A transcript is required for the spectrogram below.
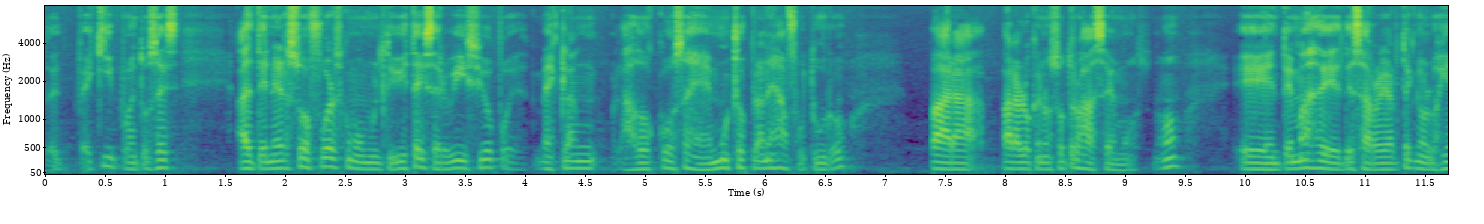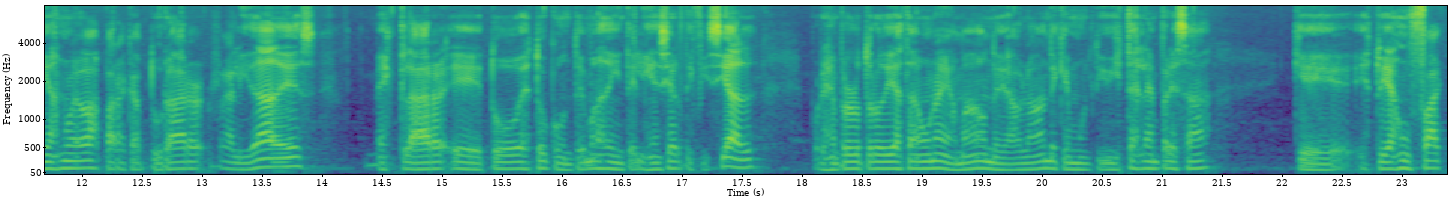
e- equipos. Entonces, al tener softwares como Multivista y servicio, pues mezclan las dos cosas. Hay muchos planes a futuro para, para lo que nosotros hacemos, ¿no? Eh, en temas de desarrollar tecnologías nuevas para capturar realidades, mezclar eh, todo esto con temas de inteligencia artificial. Por ejemplo, el otro día estaba en una llamada donde hablaban de que Multivista es la empresa que, esto ya es un fact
